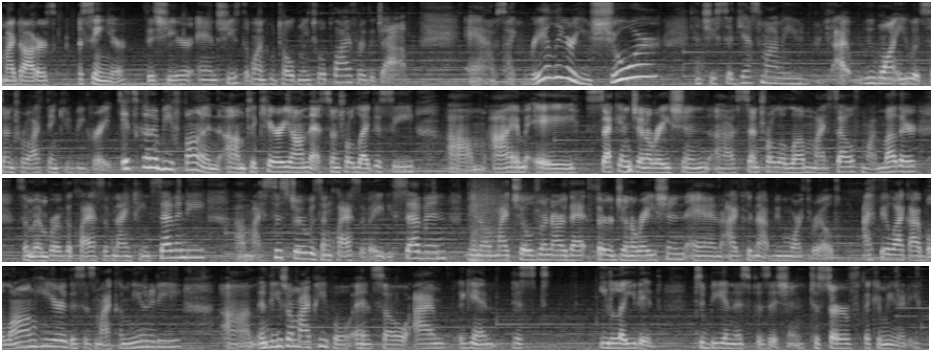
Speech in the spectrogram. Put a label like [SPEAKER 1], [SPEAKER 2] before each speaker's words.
[SPEAKER 1] My daughter's a senior this year, and she's the one who told me to apply for the job. And I was like, Really? Are you sure? And she said, Yes, mommy, you, I, we want you at Central. I think you'd be great. It's going to be fun um, to carry on that Central legacy. Um, I'm a second generation uh, Central alum myself. My mother is a member of the class of 1970. Uh, my sister was in class of 87. You know, my children are that third generation, and I could not be more thrilled. I feel like I belong here. This is my community, um, and these are my people. And so I'm, again, just elated to be in this position to serve the community.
